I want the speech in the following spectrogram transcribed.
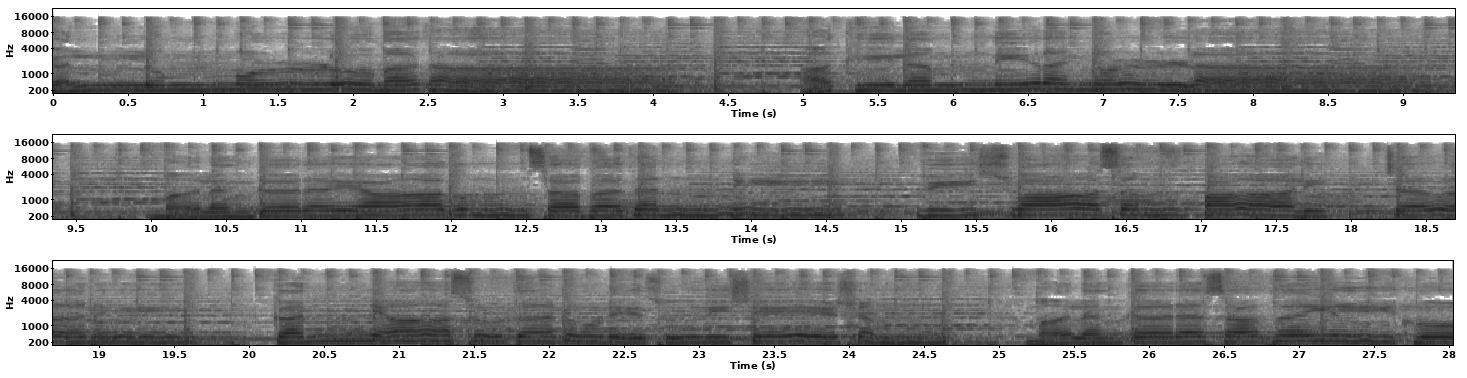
കല്ലും മുള്ളുമതാ. അഖിലം നിറഞ്ഞുള്ള മലങ്കരയാകും സഭതന്നിൽ വിശ്വാസം പാലിച്ചവനെ കന്യാസുതനുടെ സുവിശേഷം. മലങ്കര സഭയിൽ ഘോഷിച്ച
